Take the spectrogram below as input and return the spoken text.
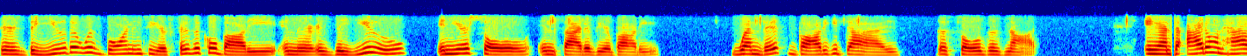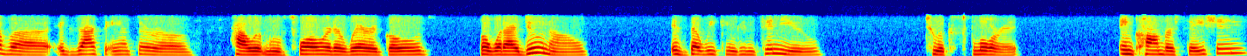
There's the you that was born into your physical body, and there is the you in your soul inside of your body. When this body dies, the soul does not. And I don't have a exact answer of how it moves forward or where it goes, but what I do know is that we can continue to explore it in conversation,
